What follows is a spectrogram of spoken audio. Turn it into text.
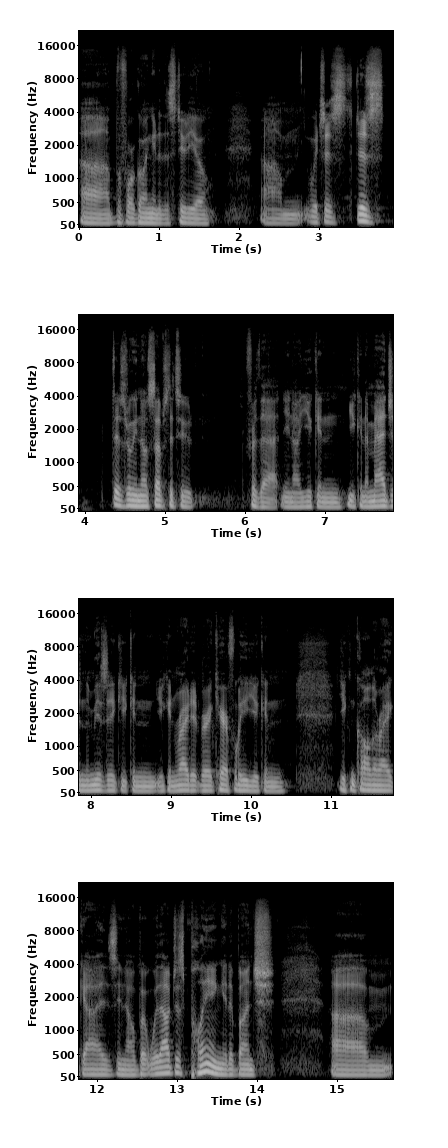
uh, before going into the studio, um, which is there's there's really no substitute for that. You know, you can you can imagine the music, you can you can write it very carefully, you can you can call the right guys, you know, but without just playing it a bunch. Um,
